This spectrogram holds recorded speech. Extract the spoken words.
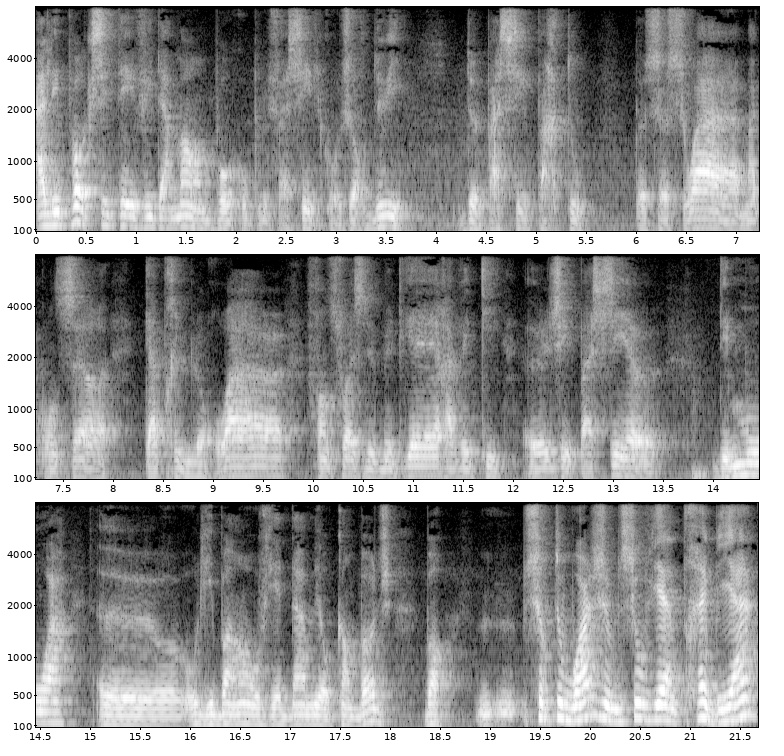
À l'époque, c'était évidemment beaucoup plus facile qu'aujourd'hui de passer partout, que ce soit ma consoeur Catherine Leroy, Françoise de Meudguerre, avec qui euh, j'ai passé euh, des mois euh, au Liban, au Vietnam et au Cambodge. Bon, surtout moi, je me souviens très bien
